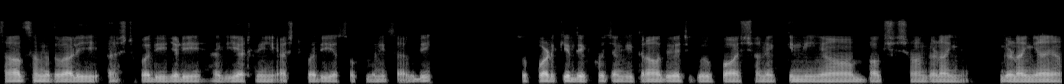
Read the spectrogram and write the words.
ਸਾਧ ਸੰਗਤ ਵਾਲੀ ਅਸ਼ਟਪਦੀ ਜਿਹੜੀ ਹੈਗੀ 8ਵੀਂ ਅਸ਼ਟਪਦੀ ਹੈ ਸੁਖਮਨੀ ਸਾਹਿਬ ਦੀ ਸੋ ਪੜ੍ਹ ਕੇ ਦੇਖੋ ਚੰਗੀ ਤਰ੍ਹਾਂ ਉਹਦੇ ਵਿੱਚ ਗੁਰੂ ਪਾਤਸ਼ਾਹ ਨੇ ਕਿੰਨੀਆਂ ਬਖਸ਼ਿਸ਼ਾਂ ਗਣਾਈਆਂ ਗਣਾਈਆਂ ਆ।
